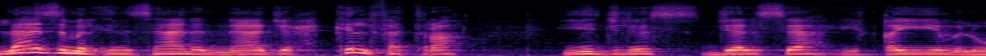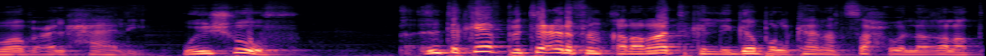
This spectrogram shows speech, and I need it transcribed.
لازم الإنسان الناجح كل فترة يجلس جلسة يقيم الوضع الحالي ويشوف أنت كيف بتعرف إن قراراتك اللي قبل كانت صح ولا غلط؟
